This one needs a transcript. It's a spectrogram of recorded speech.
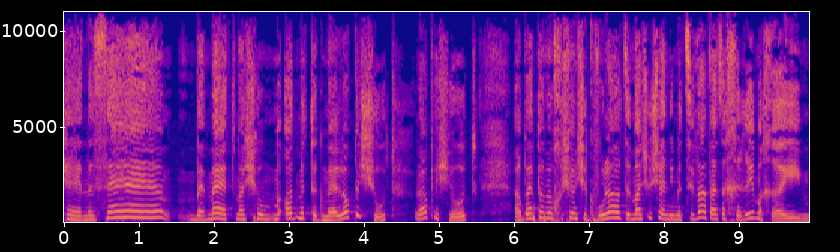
כן, אז זה באמת משהו מאוד מתגמל, לא פשוט, לא פשוט. הרבה פעמים חושבים שגבולות זה משהו שאני מציבה ואז אחרים אחראים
